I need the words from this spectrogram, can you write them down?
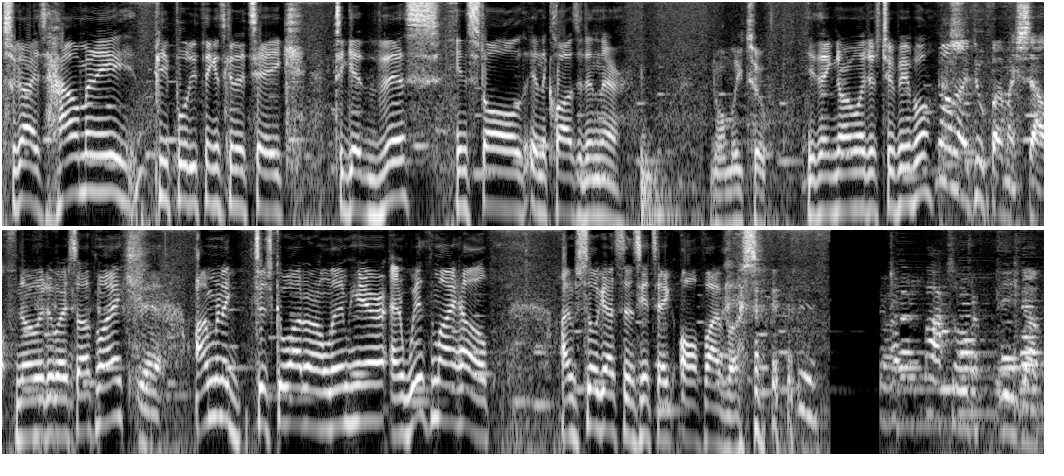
So, guys, how many people do you think it's going to take to get this installed in the closet in there? Normally two. You think normally just two people? Normally I do it by myself. Normally do it myself, Mike? Yeah. I'm gonna just go out on a limb here, and with my help, I'm still guessing it's gonna take all five of us. Box over. There you go.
